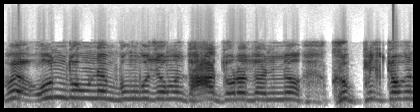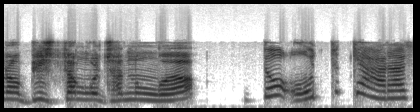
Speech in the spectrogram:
왜 온 동네 문구점은 다 돌아다니며 그 필통이랑 비슷한 걸 찾는 거야? 너 어떻게 알았어?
